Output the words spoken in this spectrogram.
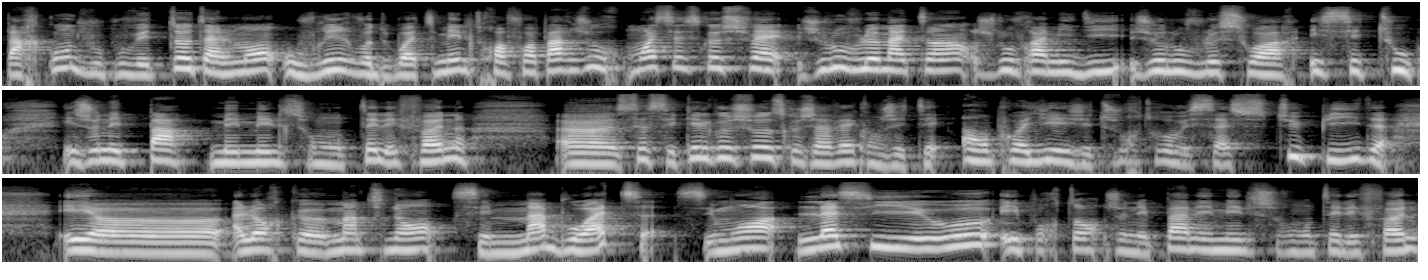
Par contre, vous pouvez totalement ouvrir votre boîte mail trois fois par jour. Moi c'est ce que je fais. Je l'ouvre le matin, je l'ouvre à midi, je l'ouvre le soir et c'est tout. Et je n'ai pas mes mails sur mon téléphone. Euh, ça, c'est quelque chose que j'avais quand j'étais employée. J'ai toujours trouvé ça stupide. Et euh, alors que maintenant, c'est ma boîte, c'est moi la CEO, et pourtant, je n'ai pas mes mails sur mon téléphone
